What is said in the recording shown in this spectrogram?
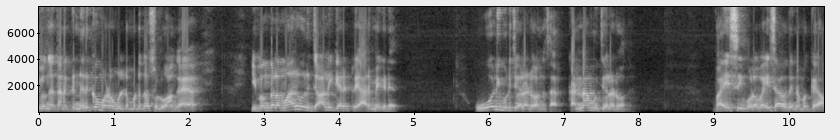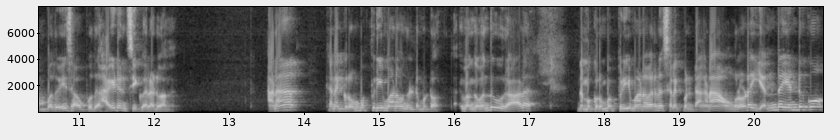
இவங்க தனக்கு நெருக்கமானவங்கள்ட்ட மட்டும்தான் சொல்லுவாங்க. இவங்கள மாதிரி ஒரு ஜாலி கேரக்டர் யாருமே கிடையாது. ஓடி பிடிச்சி விளையாடுவாங்க சார். கண்ணாமூச்சி விளையாடுவாங்க. வயசு இவ்வளோ வயசாகுது நமக்கு ஐம்பது வயசு ஆக போகுது ஹைட் அண்ட் சீக் விளையாடுவாங்க. ஆனால் எனக்கு ரொம்ப பிரியமானவங்கள்ட்ட மட்டும் இவங்க வந்து ஒரு ஆளை நமக்கு ரொம்ப பிரியமானவர்னு செலக்ட் பண்ணிட்டாங்கன்னா அவங்களோட எந்த எண்டுக்கும்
